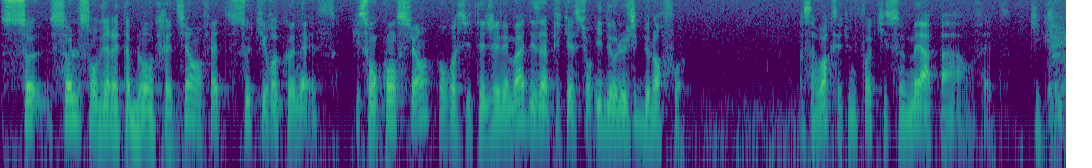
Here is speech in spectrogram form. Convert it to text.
seuls sont véritablement chrétiens, en fait, ceux qui reconnaissent, qui sont conscients, pour reciter Gélema, des implications idéologiques de leur foi. À savoir que c'est une foi qui se met à part, en fait, qui clive.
